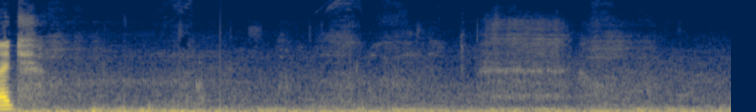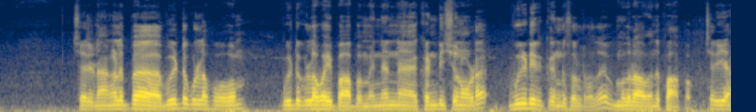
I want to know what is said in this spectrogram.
ரைட் சரி நாங்கள் இப்போ வீட்டுக்குள்ளே போவோம். வீட்டுக்குள்ளே போய் பார்ப்போம் என்னென்ன கண்டிஷனோட வீடு இருக்குன்னு சொல்கிறத முதலாக வந்து பார்ப்போம் சரியா?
